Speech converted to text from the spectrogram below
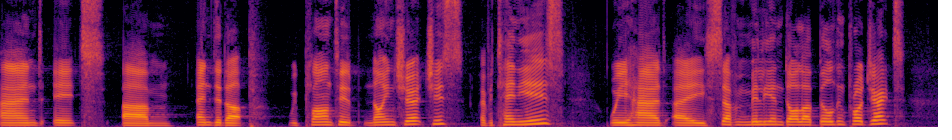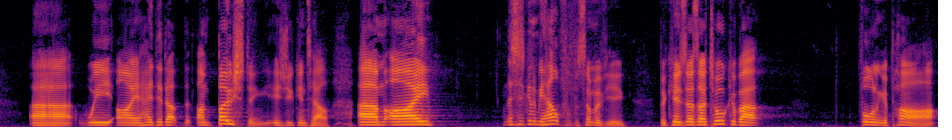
and it um, ended up, we planted nine churches over 10 years. We had a $7 million building project. Uh, we, I headed up, the, I'm boasting, as you can tell. Um, I, this is going to be helpful for some of you because as I talk about falling apart,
